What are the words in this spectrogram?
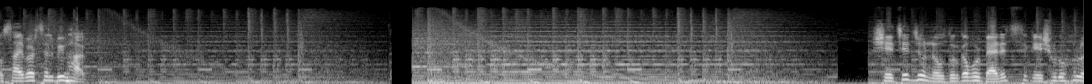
ও সাইবার সেল বিভাগ। সেচের জন্য দুর্গাপুর ব্যারেজ থেকে শুরু হলো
